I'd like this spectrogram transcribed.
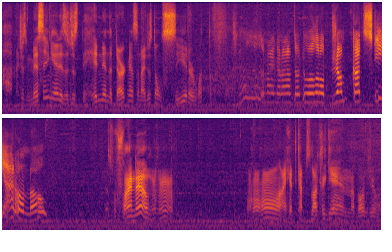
Oh, am I just missing it? Is it just hidden in the darkness and I just don't see it, or what the f Am I gonna have to do a little jump cut ski? I don't know. We'll find out. Mm-hmm. Oh, I hit caps lock again. Bonjour.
